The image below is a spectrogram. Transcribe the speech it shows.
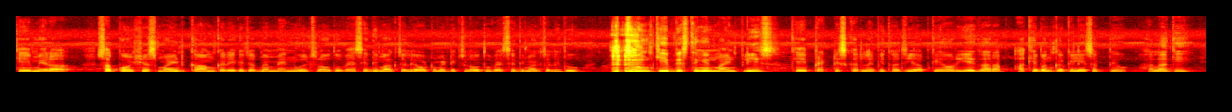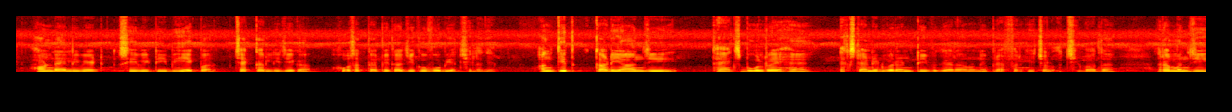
कि मेरा सबकॉन्शियस माइंड काम करे कि जब मैं मैनुअल चलाऊँ तो वैसे दिमाग चले ऑटोमेटिक चलाऊँ तो वैसे दिमाग चले। तो keep this thing in mind please कि प्रैक्टिस कर लें पिताजी आपके, और ये अगर आप आँखें बंद करके ले सकते हो। हालाँकि हॉन्डा एलिवेट सीवीटी भी एक बार चेक कर लीजिएगा। हो सकता है पिताजी को वो भी अच्छी लगे। अंकित काडियान जी थैंक्स बोल रहे हैं। एक्सटेंडेड वारंटी वगैरह उन्होंने प्रेफर की। चलो अच्छी बात है। रमन जी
